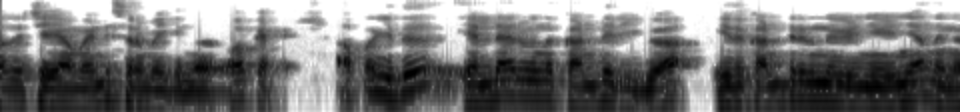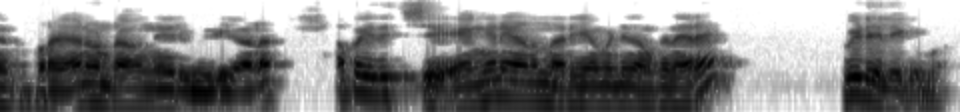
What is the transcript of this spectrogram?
അത് ചെയ്യാൻ വേണ്ടി ശ്രമിക്കുന്നത്. ഓക്കെ അപ്പോൾ ഇത് എല്ലാവരും ഒന്ന് കണ്ടിരിക്കുക. ഇത് കണ്ടിരുന്നു കഴിഞ്ഞു കഴിഞ്ഞാൽ നിങ്ങൾക്ക് പ്രയോജനം ഉണ്ടാകുന്ന ഒരു വീഡിയോ ആണ്. അപ്പോൾ ഇത് എങ്ങനെയാണെന്ന് അറിയാൻ വേണ്ടി നമുക്ക് നേരെ വീഡിയോയിലേക്ക് പോകാം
